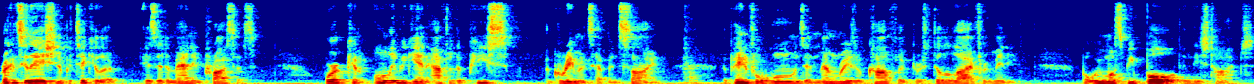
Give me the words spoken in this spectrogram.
Reconciliation, in particular, is a demanding process. Work can only begin after the peace agreements have been signed. The painful wounds and memories of conflict are still alive for many, but we must be bold in these times.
